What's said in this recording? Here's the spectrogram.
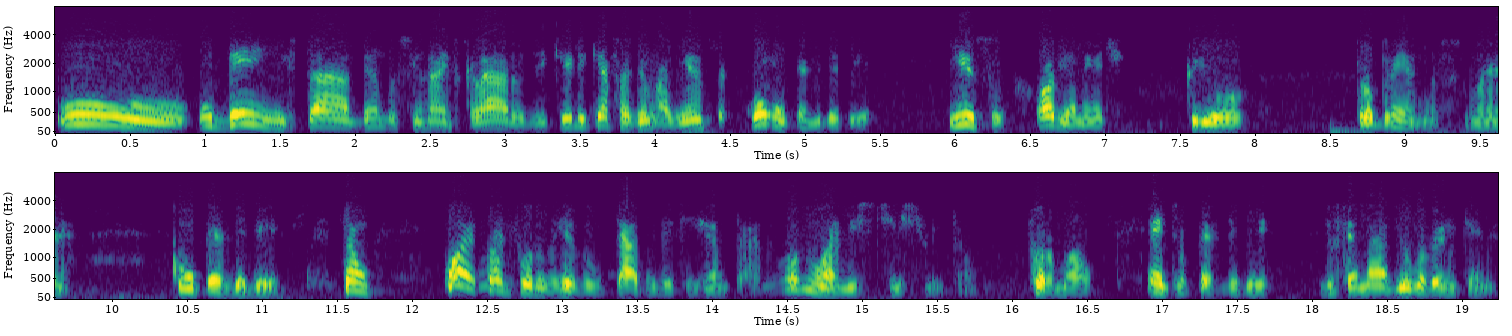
o, o DEM está dando sinais claros de que ele quer fazer uma aliança com o PMDB. Isso, obviamente, criou problemas não é, com o PSDB. Então, quais, quais foram os resultados desse jantar? Houve um armistício, então, formal, entre o PSDB do Senado e o governo Temer.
